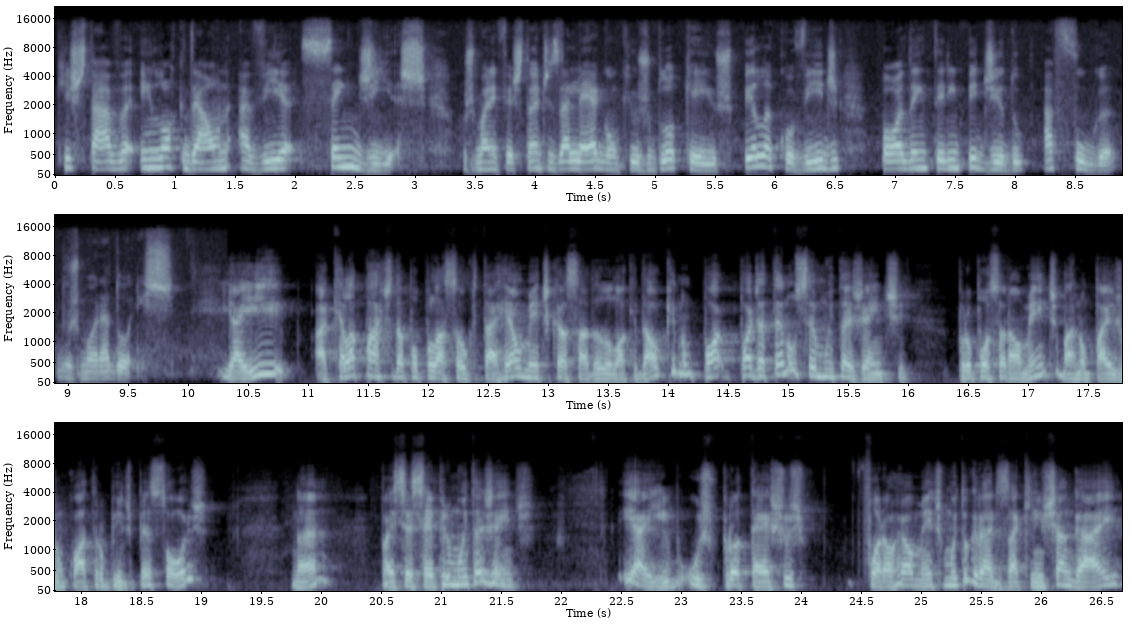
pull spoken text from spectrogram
que estava em lockdown havia 100 dias. Os manifestantes alegam que os bloqueios pela Covid podem ter impedido a fuga dos moradores. E aí, aquela parte da população que está realmente cansada do lockdown, que não pode, pode até não ser muita gente, proporcionalmente, mas num país de um 4 bi de pessoas, né, vai ser sempre muita gente. E aí os protestos foram realmente muito grandes. Aqui em Xangai,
